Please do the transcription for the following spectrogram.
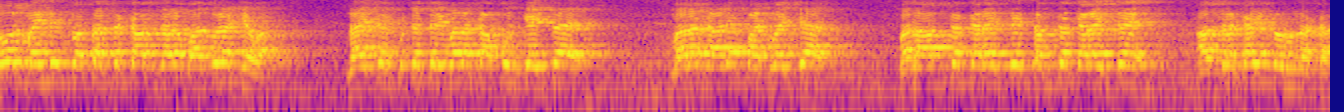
दोन महिने स्वतःचं काम जरा बाजूला ठेवा. नाहीतर कुठेतरी मला कापूस घ्यायचा आहे. मला गाड्या पाठवायच्या मला अमकं करायचंय तमकं करायचंय. असं काही करू नका.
